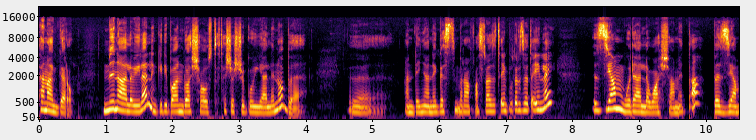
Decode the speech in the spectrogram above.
ተናገረው። ምን አለው ይላል? እንግዲህ በአንዱ ዋሻ ውስጥ ተሸሽጎ እያለ ነው። በአንደኛ ነገስት ምዕራፍ 19 ቁጥር 9 ላይ እዚያም ወዳለ ዋሻ መጣ በዚያም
